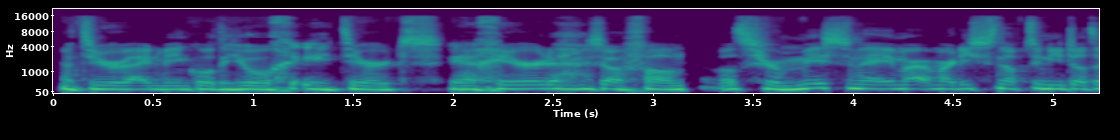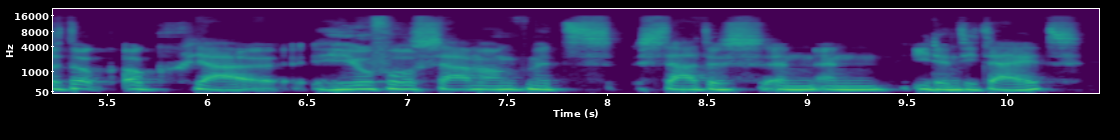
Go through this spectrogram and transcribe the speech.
natuurwijnwinkel die heel geïrriteerd reageerde. Zo van, wat is er mis mee? Maar, maar die snapte niet dat het ook, ook ja, heel veel samenhangt met status en, en identiteit.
